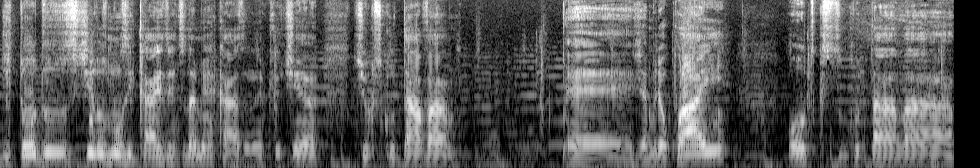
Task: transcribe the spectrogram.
de todos os estilos musicais dentro da minha casa, né? Porque eu tinha tio que escutava é, Jamiroquai, outro que escutava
